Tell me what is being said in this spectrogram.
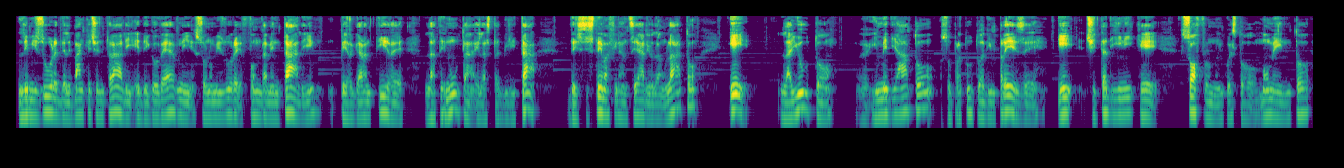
le misure delle banche centrali e dei governi sono misure fondamentali per garantire la tenuta e la stabilità del sistema finanziario da un lato e l'aiuto eh, immediato soprattutto ad imprese e cittadini che soffrono in questo momento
